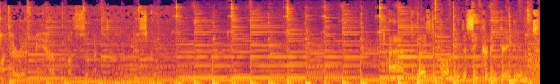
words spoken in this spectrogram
معترف بها منظمة يونسكو And most importantly, the secret ingredient,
